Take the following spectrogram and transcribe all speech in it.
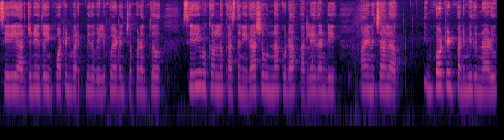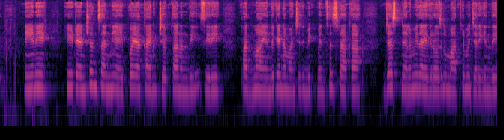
సిరి అర్జున్ ఏదో ఇంపార్టెంట్ వర్క్ మీద వెళ్ళిపోయాడని చెప్పడంతో సిరి ముఖంలో కాస్త నిరాశ ఉన్నా కూడా పర్లేదండి. ఆయన చాలా ఇంపార్టెంట్ పని మీద ఉన్నాడు. నేనే ఈ టెన్షన్స్ అన్నీ అయిపోయాక ఆయనకు చెప్తానంది సిరి పద్మ ఎందుకైనా మంచిది మీకు మెన్సెన్స్ రాక. జస్ట్ నెల మీద ఐదు రోజులు మాత్రమే జరిగింది.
